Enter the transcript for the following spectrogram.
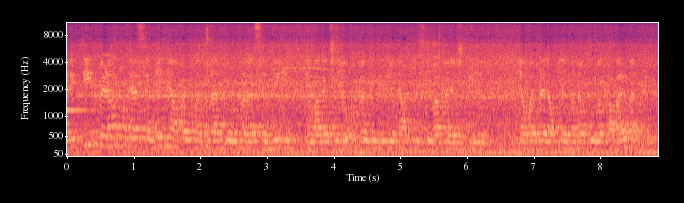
आणि तीन वेळा मोठ्या संख्येने आपण मतदान करून मला संधी या भागाचे लोकप्रतिनिधी आणि आपली सेवा करायची दिली याबद्दल आपले मनपूर्वक आभार मानते.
